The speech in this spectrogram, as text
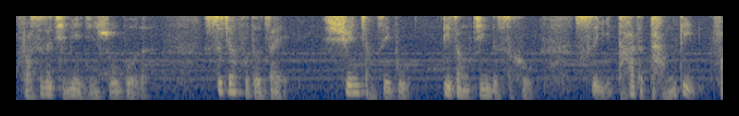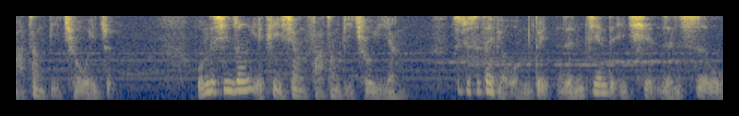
法师在前面已经说过了，释迦佛陀在宣讲这部《地藏经》的时候，是以他的堂弟法藏比丘为主。我们的心中也可以像法藏比丘一样。这就是代表我们对人间的一切人事物，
